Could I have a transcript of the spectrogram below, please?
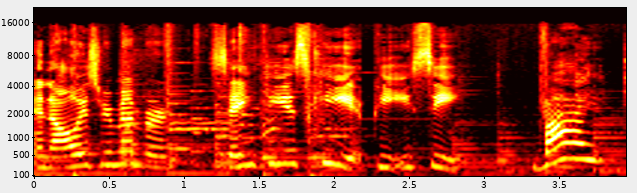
And always remember, safety is key at PEC. Bye!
